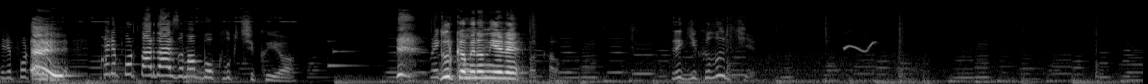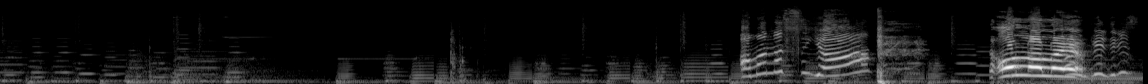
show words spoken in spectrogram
Teleport? Teleportlarda her zaman bokluk çıkıyor. Breaking Dur Ball kameranın yerine. Bakalım. Direkt yıkılır ki. Ama nasıl ya? Allah Allah ya. Hayır bildiniz.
